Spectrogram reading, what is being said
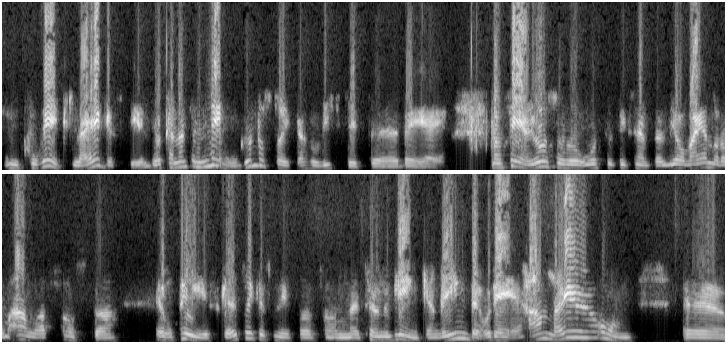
en korrekt lägesbild. Jag kan inte nog understryka hur viktigt eh, det är. Man ser ju också hur OSSE till exempel, jag var en av de allra första europeiska utrikesministrar som eh, Tony Blinken ringde och det handlar ju om eh,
